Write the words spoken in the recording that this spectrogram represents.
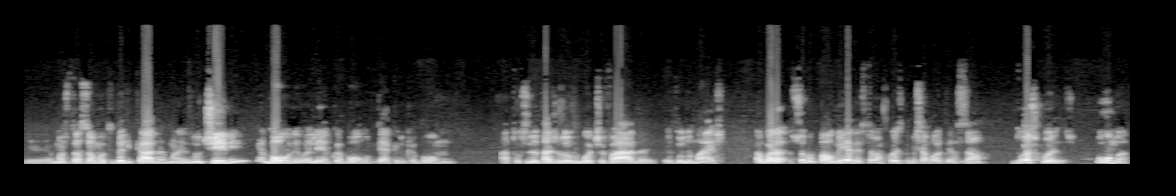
É uma situação muito delicada, mas o time é bom, né? O elenco é bom, o técnico é bom, a torcida está de novo motivada e tudo mais. Agora, sobre o Palmeiras, tem uma coisa que me chamou a atenção: duas coisas. Uma,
